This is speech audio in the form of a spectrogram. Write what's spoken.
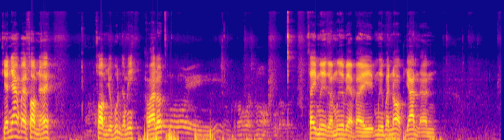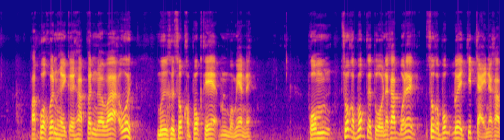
เทียนย่างไปเอาซ่อมหน่อยเฮ้ยซ่อมอยู่พุ่นกับมีเอามารถโอ้ย เขาว่าโง่พวกเราใส่มือกับมือแบบไปมือพันนอกย่านอันพักพวกเพื่อนเฮยเคยหักเพื่อนว่าโอ้ย มือคือซกกับพกเทะมันบ่แม่นเลยผมซกกับพกแต่ตัวนะครับบ่ได้ซกกับพกด้วยจิตใจนะครับ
